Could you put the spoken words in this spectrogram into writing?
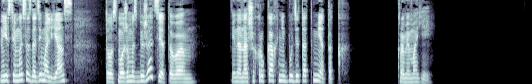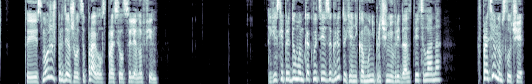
Если мы создадим альянс, то сможем избежать этого, и на наших руках не будет отметок, кроме моей». «Ты сможешь придерживаться правил?» — спросил Селену Финн. «Если придумаем, как выйти из игры, то я никому не причиню вреда», — ответила она. «В противном случае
